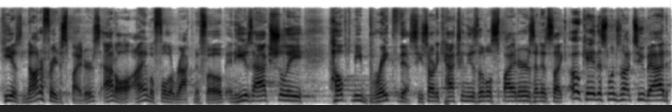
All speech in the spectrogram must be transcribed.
He is not afraid of spiders at all. I am a full arachnophobe, and he's actually helped me break this. He started catching these little spiders, and it's like, okay, this one's not too bad.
